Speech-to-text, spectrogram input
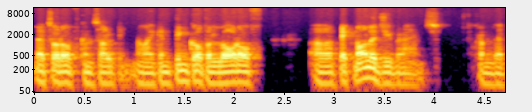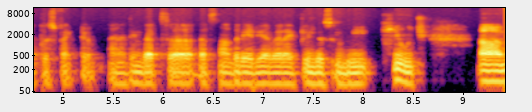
that sort of consulting. Now I can think of a lot of uh, technology brands from that perspective. And I think that's, uh, that's another area where I feel this will be huge. Um,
